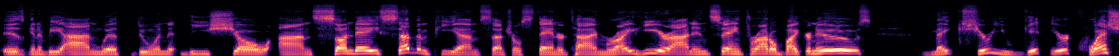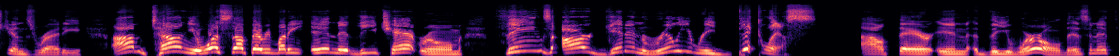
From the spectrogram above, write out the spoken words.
is going to be on with doing the show on Sunday, 7 p.m. Central Standard Time, right here on Insane Throttle Biker News make sure you get your questions ready. I'm telling you, what's up, everybody in the chat room? Things are getting really ridiculous out there in the world, isn't it?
